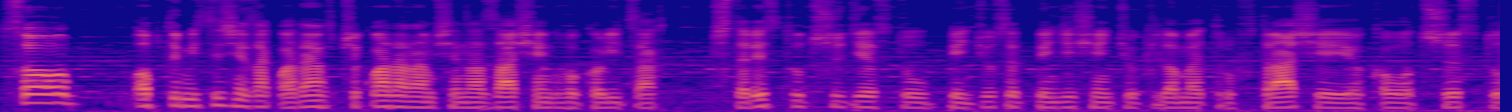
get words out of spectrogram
co optymistycznie zakładając przekłada nam się na zasięg w okolicach 430-550 km w trasie i około 300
